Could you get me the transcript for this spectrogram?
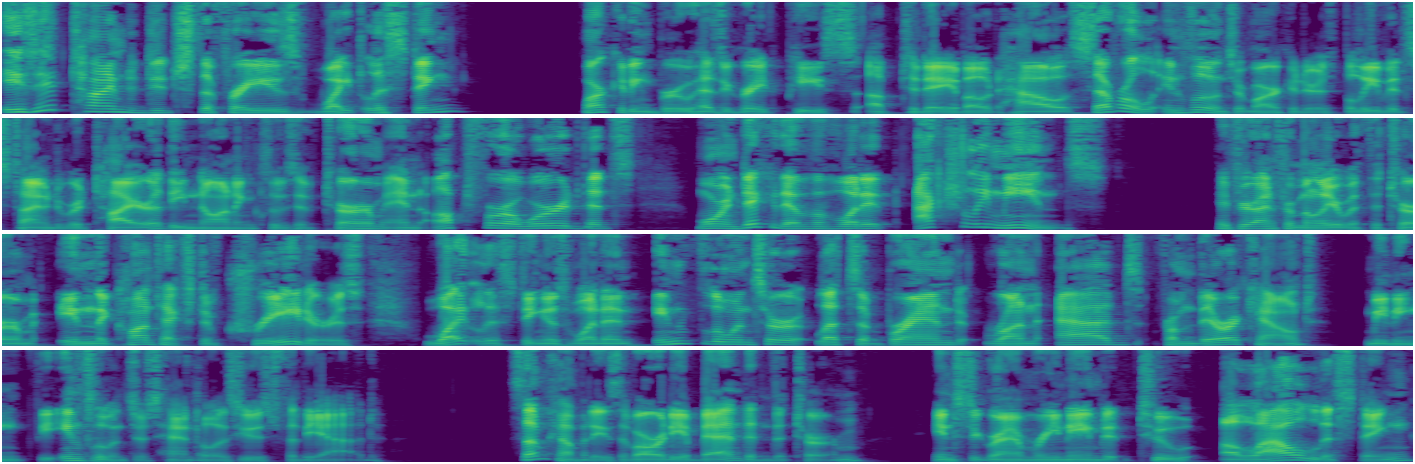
Is it time to ditch the phrase whitelisting? Marketing Brew has a great piece up today about how several influencer marketers believe it's time to retire the non inclusive term and opt for a word that's more indicative of what it actually means. If you're unfamiliar with the term, in the context of creators, whitelisting is when an influencer lets a brand run ads from their account, meaning the influencer's handle is used for the ad. Some companies have already abandoned the term. Instagram renamed it to Allow Listing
